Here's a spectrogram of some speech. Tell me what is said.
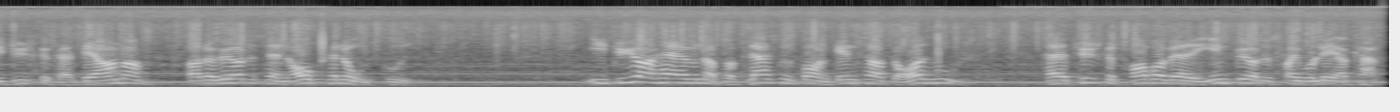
de tyske kaserner, og der hørte sig en og kanonskud. I dyrehaven og på pladsen foran Gentofte Rådhus havde tyske tropper været i indbyrdes regulær kamp.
